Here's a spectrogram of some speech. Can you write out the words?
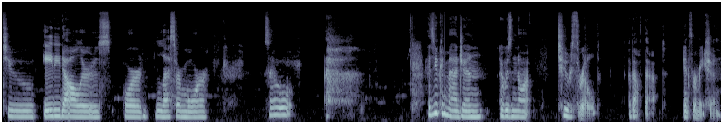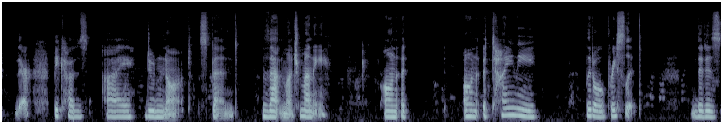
to $80 or less or more. So, as you can imagine, I was not too thrilled about that information there because I do not spend that much money on a on a tiny little bracelet that is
